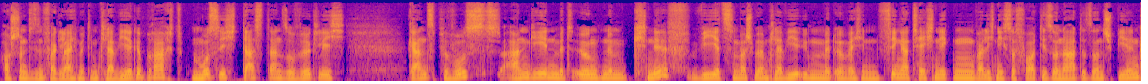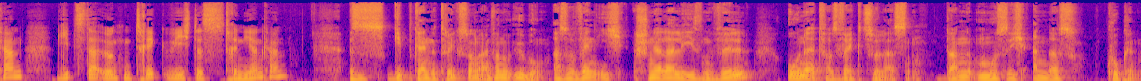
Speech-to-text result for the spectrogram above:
auch schon diesen Vergleich mit dem Klavier gebracht. Muss ich das dann so wirklich ganz bewusst angehen mit irgendeinem Kniff, wie jetzt zum Beispiel beim Klavierüben mit irgendwelchen Fingertechniken, weil ich nicht sofort die Sonate sonst spielen kann. Gibt es da irgendeinen Trick, wie ich das trainieren kann? Es gibt keine Tricks, sondern einfach nur Übung. Also wenn ich schneller lesen will, ohne etwas wegzulassen, dann muss ich anders gucken.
